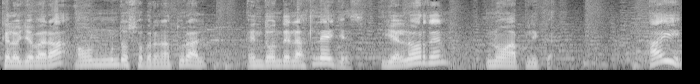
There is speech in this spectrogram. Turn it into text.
que lo llevará a un mundo sobrenatural en donde las leyes y el orden no aplican. Ahí,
